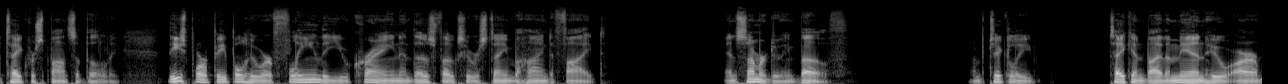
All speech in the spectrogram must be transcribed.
take responsibility. These poor people who are fleeing the Ukraine and those folks who are staying behind to fight, and some are doing both. I'm particularly taken by the men who are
